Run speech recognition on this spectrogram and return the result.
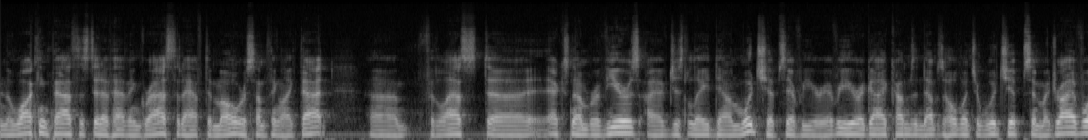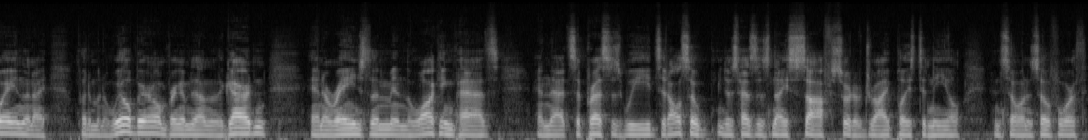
in the walking paths, instead of having grass that I have to mow or something like that, um, for the last uh, X number of years, I have just laid down wood chips every year. Every year, a guy comes and dumps a whole bunch of wood chips in my driveway, and then I put them in a wheelbarrow and bring them down to the garden and arrange them in the walking paths. And that suppresses weeds. It also just has this nice, soft, sort of dry place to kneel, and so on and so forth.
